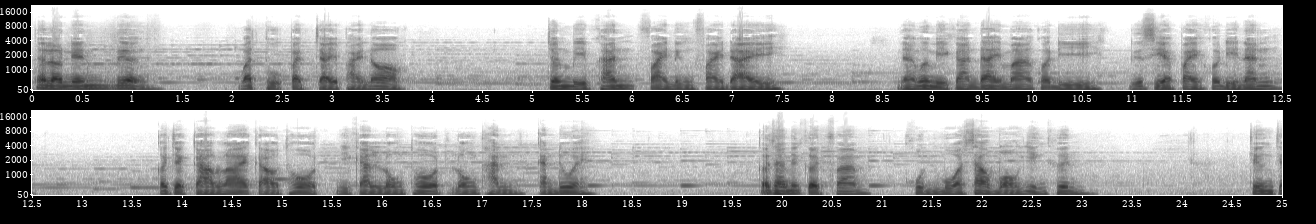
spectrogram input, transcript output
ถ้าเราเน้นเรื่องวัตถุปัจจัยภายนอก จนบีบคั้นฝ่ายหนึ่งฝ่ายใดนะเมื่อมีการได้มาก็ดี หรือเสียไปก็ดีนั้น ก็จะกล่าวร้ายกล่าวโทษ มีการลงโทษลงทันกันด้วย ก็ทำให้เกิดความขุ่นมัวเศร้าหมองยิ่งขึ้น จึงจ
